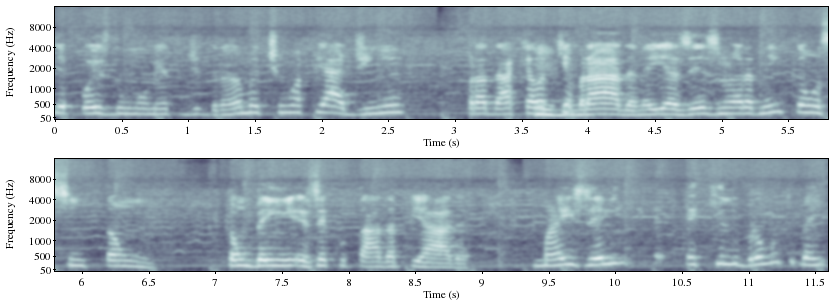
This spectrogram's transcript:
depois de um momento de drama, tinha uma piadinha pra dar aquela Uhum. quebrada, né? E às vezes não era nem tão assim, tão, tão bem executada a piada. Mas ele equilibrou muito bem.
